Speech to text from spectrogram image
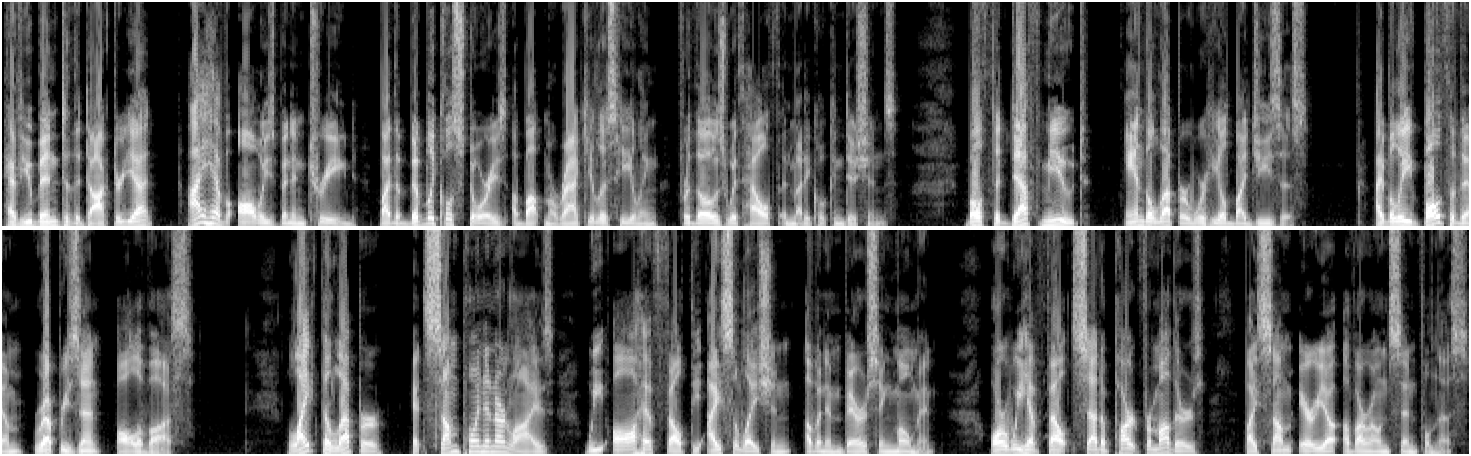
Have you been to the doctor yet? I have always been intrigued by the biblical stories about miraculous healing for those with health and medical conditions. Both the deaf mute and the leper were healed by Jesus. I believe both of them represent all of us. Like the leper, at some point in our lives, we all have felt the isolation of an embarrassing moment or we have felt set apart from others by some area of our own sinfulness.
